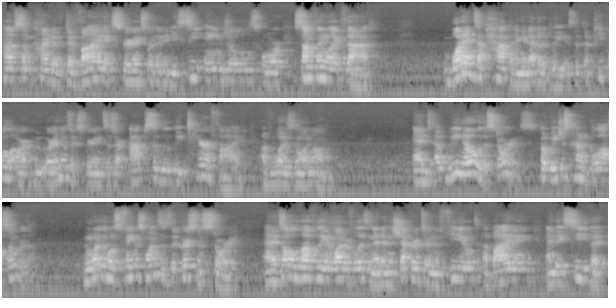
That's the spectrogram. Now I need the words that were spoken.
have some kind of divine experience where they maybe see angels or something like that, what ends up happening inevitably is that the people are, who are in those experiences are absolutely terrified of what is going on. And uh, we know the stories, but we just kind of gloss over them. One of the most famous ones is the Christmas story. And it's all lovely and wonderful, isn't it? And the shepherds are in the field, abiding, and they see the,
